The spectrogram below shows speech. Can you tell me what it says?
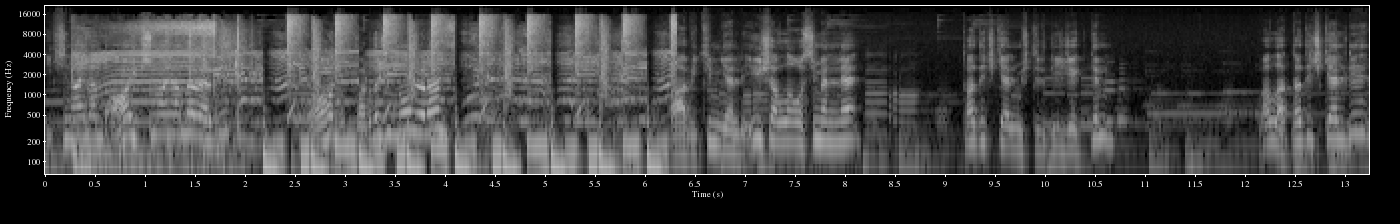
İkisini aynı anda. Aa ikisini aynı anda verdi. Oha kardeşim ne oluyor lan? Abi kim geldi? İnşallah Osimhen'le Tadic gelmiştir diyecektim. Valla Tadic geldi.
